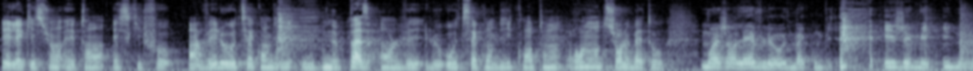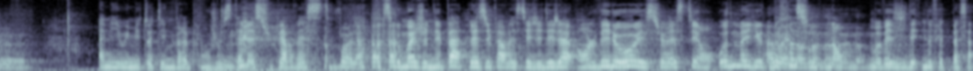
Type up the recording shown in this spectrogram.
Et la question étant, est-ce qu'il faut enlever le haut de sa combi ou ne pas enlever le haut de sa combi quand on remonte sur le bateau? Moi j'enlève le haut de ma combi et je mets une euh, ah mais oui, mais toi, t'es une vraie plongeuse, t'as la super veste. voilà. Parce que moi, je n'ai pas la super veste et j'ai déjà enlevé le haut et suis restée en haut de maillot de ah bain. non, mauvaise idée, ne faites pas ça.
